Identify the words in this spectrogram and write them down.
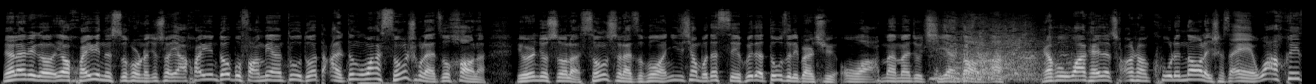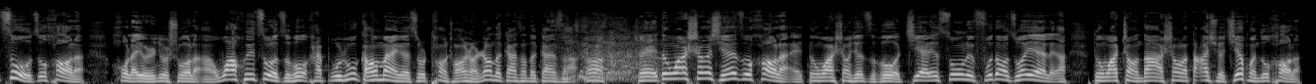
原来这个要怀孕的时候呢，就说呀，怀孕多不方便，肚多大，等娃生出来就好了。有人就说了，生出来之后啊，你就想把它塞回到肚子里边去，哇，慢慢就体验到了啊。然后娃开在床上哭了闹了，说是哎，娃会走就好了。后来有人就说了啊，娃会走了之后，还不如刚满月时候躺床上，让他干啥他干啥啊。说哎，等娃上学就好了，哎，等娃上学之后接了送了辅导作业了啊，等娃长大上了大学结婚就好了。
